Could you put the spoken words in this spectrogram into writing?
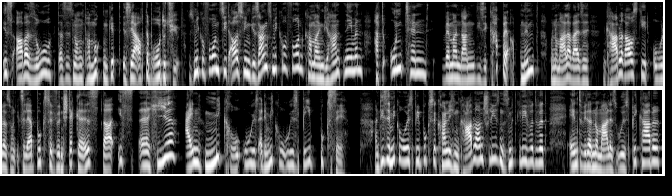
ist aber so, dass es noch ein paar Mucken gibt, ist ja auch der Prototyp. Das Mikrofon sieht aus wie ein Gesangsmikrofon, kann man in die Hand nehmen, hat unten wenn man dann diese Kappe abnimmt, wo normalerweise ein Kabel rausgeht oder so ein XLR-Buchse für einen Stecker ist, da ist äh, hier ein Micro-US, eine Micro-USB-Buchse. An diese Micro-USB-Buchse kann ich ein Kabel anschließen, das mitgeliefert wird. Entweder ein normales USB-Kabel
